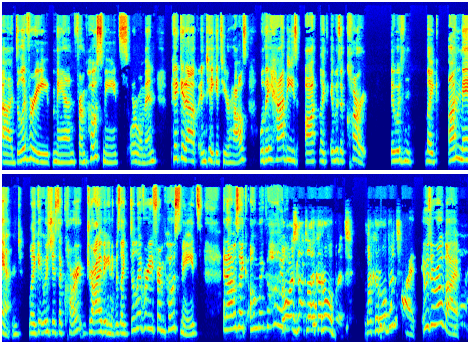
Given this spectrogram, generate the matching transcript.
a delivery man from Postmates or woman pick it up and take it to your house. Well, they had these on like it was a cart. It was like unmanned. Like it was just a cart driving and it was like delivery from Postmates. And I was like, oh my God. Oh, it's like like a robot, like a robot. robot. It was a robot. Yeah,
